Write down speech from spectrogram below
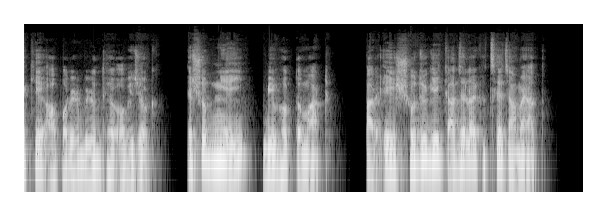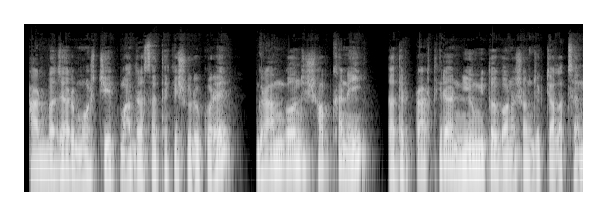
একে অপরের বিরুদ্ধে অভিযোগ। এসব নিয়েই বিভক্ত মাঠ। আর এই সুযোগই কাজে লাগাচ্ছে জামায়াত। হাটবাজার, মসজিদ, মাদ্রাসা থেকে শুরু করে গ্রামগঞ্জ সবখানেই তাদের প্রার্থীরা নিয়মিত গণসংযোগ চালাচ্ছেন।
